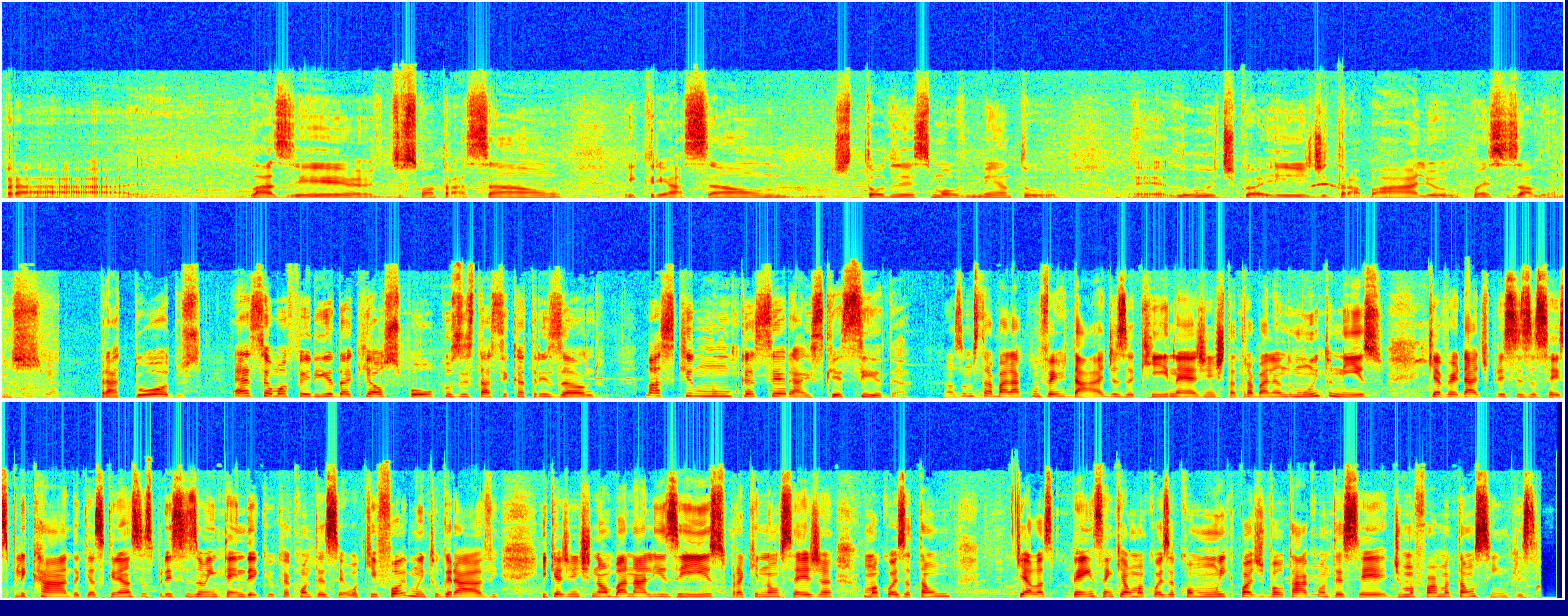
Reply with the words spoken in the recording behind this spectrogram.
para lazer, descontração e criação de todo esse movimento é, lúdico aí, de trabalho com esses alunos. Para todos, essa é uma ferida que aos poucos está cicatrizando, mas que nunca será esquecida. Nós vamos trabalhar com verdades aqui, né? A gente está trabalhando muito nisso, que a verdade precisa ser explicada, que as crianças precisam entender que o que aconteceu aqui foi muito grave e que a gente não banalize isso para que não seja uma coisa tão que elas pensem que é uma coisa comum e que pode voltar a acontecer de uma forma tão simples.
